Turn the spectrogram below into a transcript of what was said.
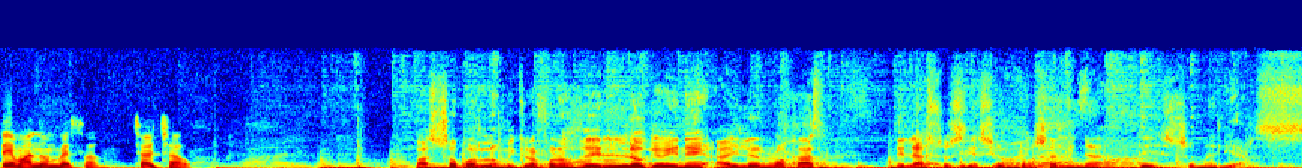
Te mando un beso. Chao, chao. Pasó por los micrófonos de lo que viene Ailen Rojas de la Asociación Rosalina de Sommeliers.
